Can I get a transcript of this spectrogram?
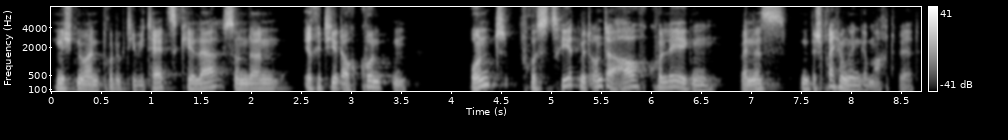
nicht nur ein Produktivitätskiller, sondern irritiert auch Kunden und frustriert mitunter auch Kollegen, wenn es in Besprechungen gemacht wird.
